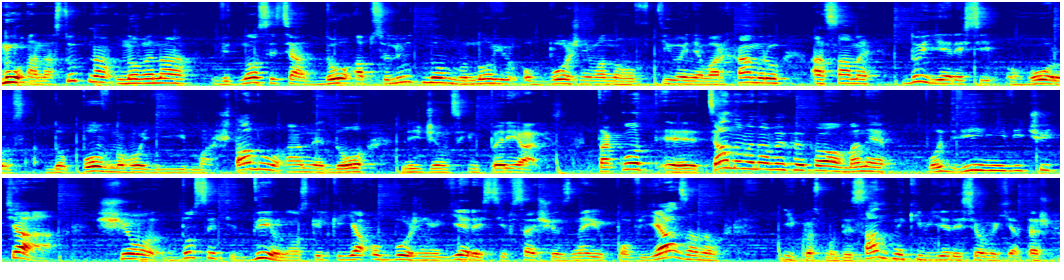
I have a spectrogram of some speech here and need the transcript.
Ну а наступна новина відноситься до абсолютно мною обожнюваного втілення Вархамеру, а саме до Єресі Горуса, до повного її масштабу, а не до Legions Imperialis. Так от, е, ця новина викликала в мене подвійні відчуття, що досить дивно, оскільки я обожнюю Єресі, все, що з нею пов'язано, і космодесантників Єресьових я теж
